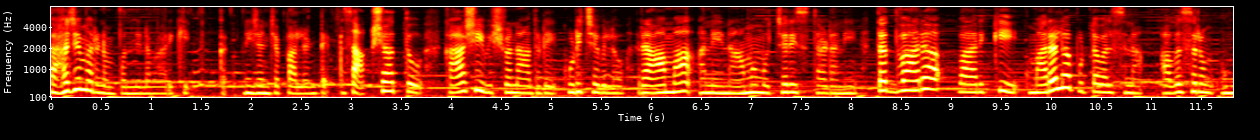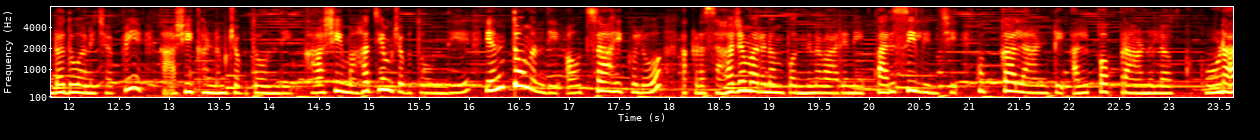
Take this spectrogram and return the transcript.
సహజ మరణం పొందిన వారికి నిజం చెప్పాలంటే సాక్షాత్తు కాశీ విశ్వనాథుడే కుడి చెవిలో రామ అనే నామం ఉచ్చరిస్తాడని తద్వారా వారికి మరల పుట్టవలసిన అవసరం ఉండదు అని చెప్పి కాశీఖండం చెబుతూ ఉంది కాశీ మహత్యం చెబుతూ ఉంది ఎంతో మంది ఉత్సాహికులు అక్కడ సహజ మరణం పొందిన వారిని పరిశీలించి కుక్క లాంటి అల్ప ప్రాణులకు కూడా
